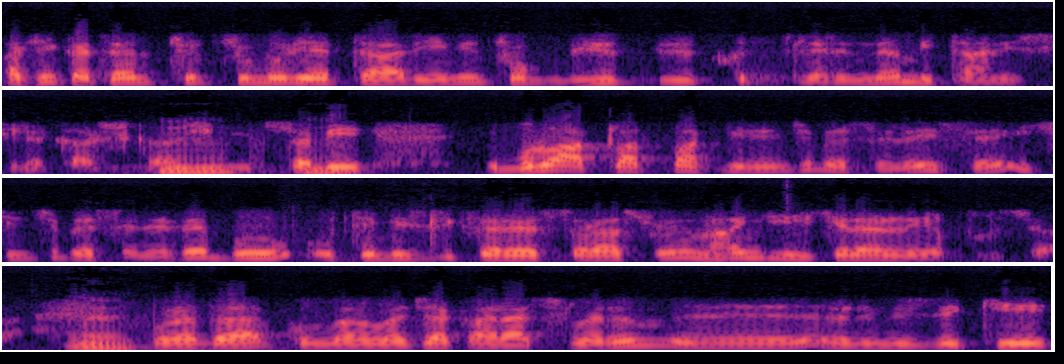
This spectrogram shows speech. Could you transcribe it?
hakikaten Türk Cumhuriyet tarihinin çok büyük büyük krizlerinden bir tanesiyle karşı karşıyayız. Tabii bunu atlatmak birinci mesele ise ikinci mesele de bu temizlik ve restorasyonun hangi ilkelerle yapılacağı. Evet. Burada kullanılacak araçların e, önümüzdeki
